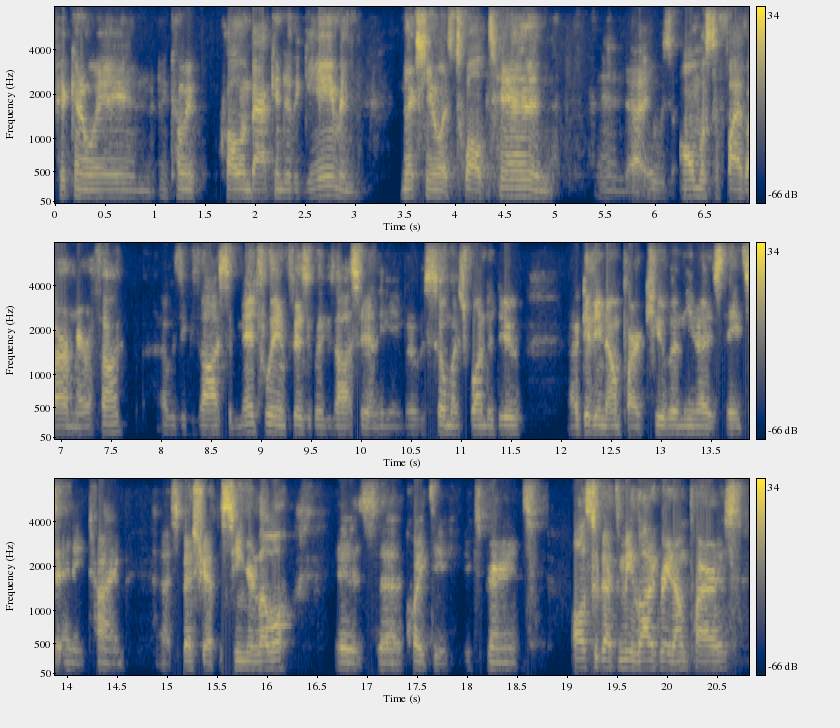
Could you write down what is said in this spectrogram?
picking away and, and coming crawling back into the game. And next, thing you know, it's 12 10, and and uh, it was almost a five hour marathon. I was exhausted, mentally and physically exhausted in the game, but it was so much fun to do. Uh, getting to umpire Cuba and the United States at any time especially at the senior level, is uh, quite the experience. Also got to meet a lot of great umpires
